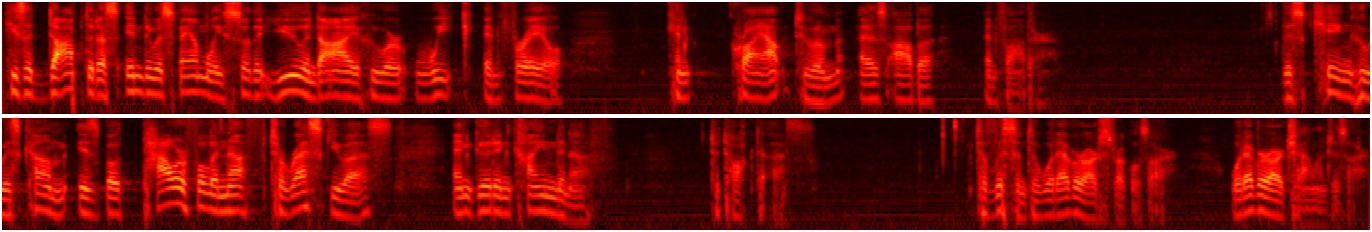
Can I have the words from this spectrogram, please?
He's adopted us into His family so that you and I, who are weak and frail, can cry out to Him as Abba and Father. This King who has come is both powerful enough to rescue us and good and kind enough to talk to us, to listen to whatever our struggles are, whatever our challenges are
